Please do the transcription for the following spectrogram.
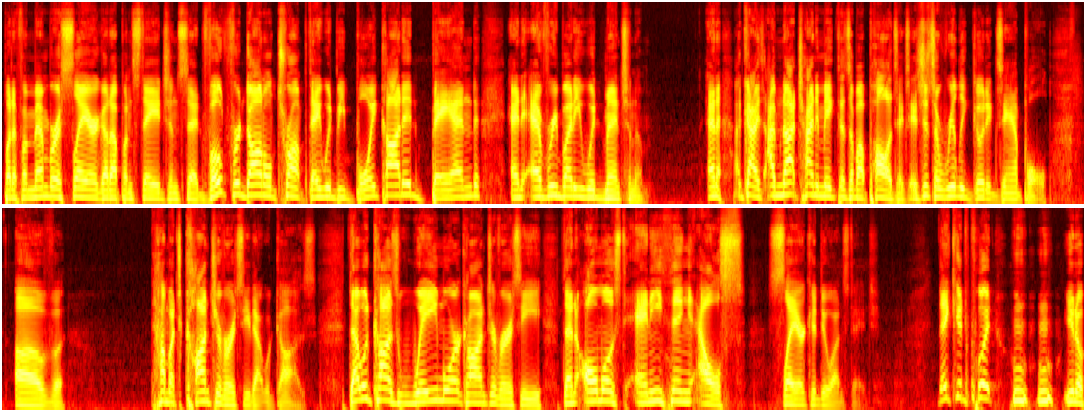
But if a member of Slayer got up on stage and said, vote for Donald Trump, they would be boycotted, banned, and everybody would mention them. And uh, guys, I'm not trying to make this about politics. It's just a really good example of how much controversy that would cause. That would cause way more controversy than almost anything else Slayer could do on stage. They could put, you know,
